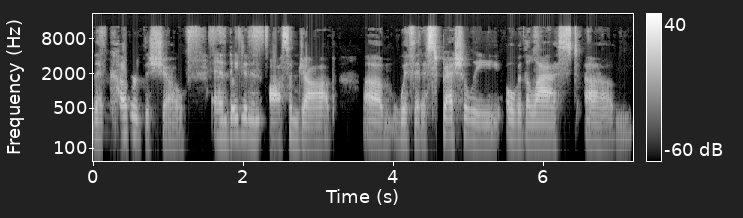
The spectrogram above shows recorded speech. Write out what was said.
that covered the show, and they did an awesome job um, with it, especially over the last um,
